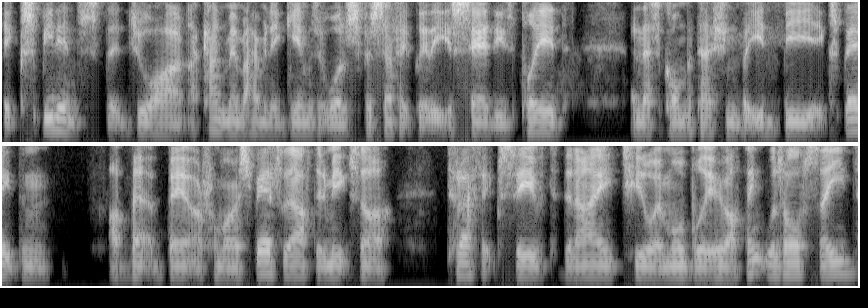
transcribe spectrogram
experience that Joe Hart, I can't remember how many games it was specifically that you said he's played in this competition, but you'd be expecting a bit better from him, especially after he makes a terrific save to deny Ciro Immobile, who I think was offside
